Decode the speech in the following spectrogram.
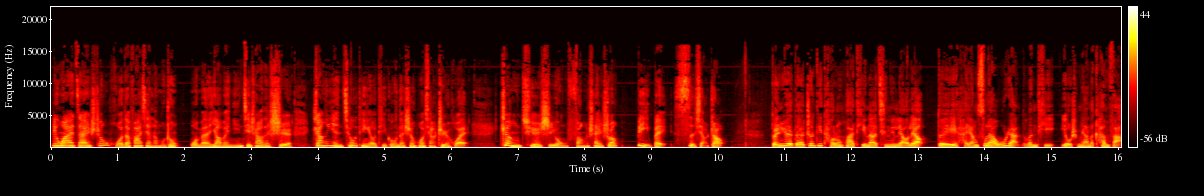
另外，在生活的发现栏目中，我们要为您介绍的是张艳秋听友提供的生活小智慧。正确使用防晒霜必备四小招。本月的专题讨论话题呢，请您聊聊对海洋塑料污染的问题有什么样的看法？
